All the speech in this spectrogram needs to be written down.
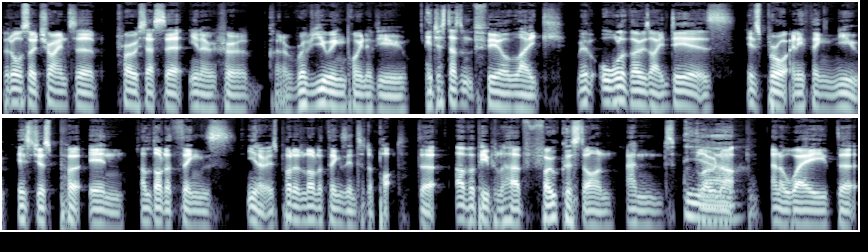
but also trying to process it, you know, for a kind of reviewing point of view, it just doesn't feel like with all of those ideas, it's brought anything new. It's just put in a lot of things, you know, it's put a lot of things into the pot that other people have focused on and blown Yeah. up in a way that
